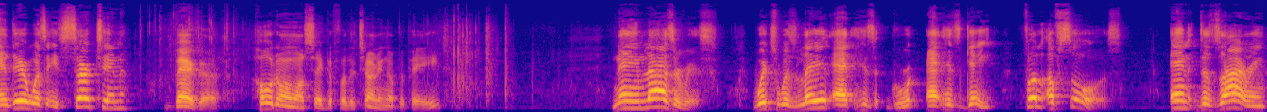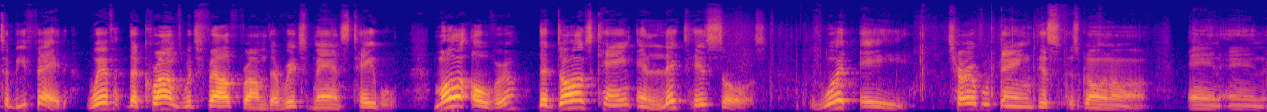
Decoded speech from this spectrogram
And there was a certain beggar, hold on one second for the turning of the page, named Lazarus, which was laid at his, at his gate full of sores, and desiring to be fed with the crumbs which fell from the rich man's table. Moreover, the dogs came and licked his sores. What a terrible thing this is going on, and and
